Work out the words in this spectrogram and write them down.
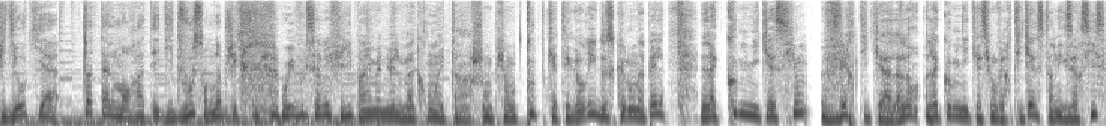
Vidéo qui a totalement raté, dites-vous, son objectif. Oui, vous le savez, Philippe, hein, Emmanuel Macron est un champion toute catégorie de ce que l'on appelle la communication verticale. Alors, la communication verticale, c'est un exercice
